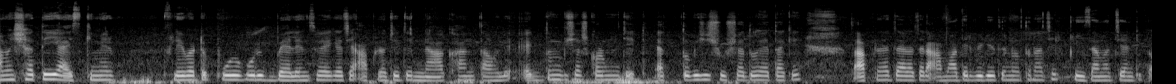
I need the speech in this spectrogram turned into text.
আমের সাথে এই আইসক্রিমের ফ্লেভারটা পুরোপুরি ব্যালেন্স হয়ে গেছে। আপনারা যদি না খান তাহলে একদম বিশ্বাস করুন যে এত বেশি সুস্বাদু হয়ে থাকে। তো আপনারা যারা যারা আমাদের ভিডিওতে নতুন আছেন প্লিজ আমার চ্যানেলটিকে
